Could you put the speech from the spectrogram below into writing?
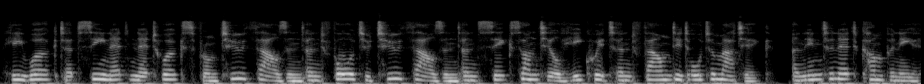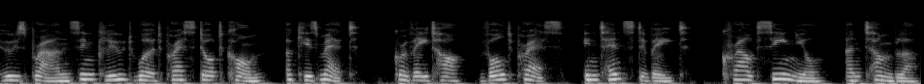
he worked at CNET Networks from 2004 to 2006 until he quit and founded Automattic, an internet company whose brands include WordPress.com, Akismet, Gravatar, VaultPress, Intense Debate, CrowdSignal, and Tumblr.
